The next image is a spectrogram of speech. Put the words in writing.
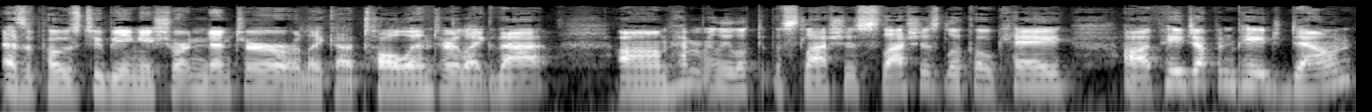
as opposed to being a shortened enter or like a tall enter like that. Um, haven't really looked at the slashes. Slashes look okay. Uh, page up and page down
